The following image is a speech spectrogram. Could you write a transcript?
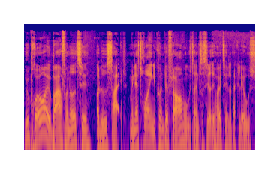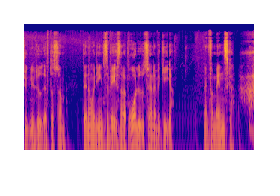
Nu prøver jeg jo bare at få noget til at lyde sejt. Men jeg tror egentlig kun, det er flagermus, der er interesseret i højtaler, der kan lave usynlig lyd, eftersom det er nogle af de eneste væsener, der bruger lyd til at navigere. Men for mennesker, ah,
